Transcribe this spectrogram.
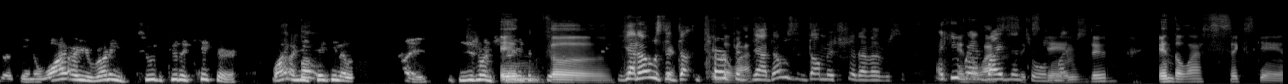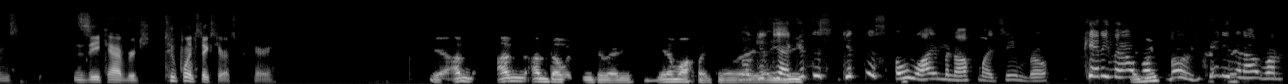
tripping. Why are you running to to the kicker? Why Like, are you bro- taking a right? You just run straight into the the Yeah, that was the Yeah, du- Turpin. last- yeah, that was the dumbest shit I've ever seen. Like he in ran last right six into him. Like, dude. In the last six games, Zeke averaged two point six yards per carry. Yeah, I'm I'm I'm done with Zeke already. Get him off my team bro, already. get, Like, yeah, Zeke- get this get this O lineman off my team, bro. Can't even outrun, you- bro. You can't even outrun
